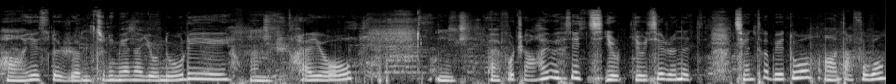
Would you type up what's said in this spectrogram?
啊耶稣的人。这里面呢有奴隶，嗯，还有嗯百夫长，还有一些有有一些人的钱特别多啊大富翁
